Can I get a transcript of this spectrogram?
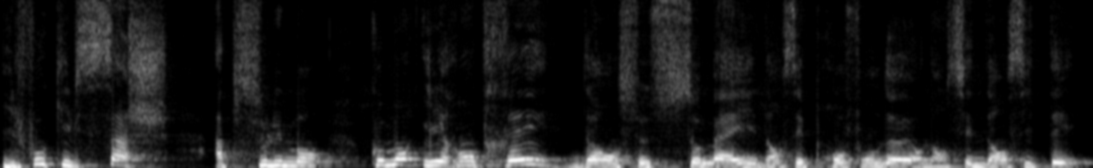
Il faut qu'il sache absolument comment il est rentré dans ce sommeil, dans ces profondeurs, dans ces densités,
